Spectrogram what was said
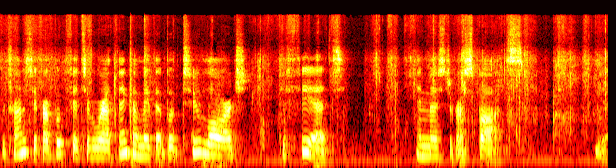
we're trying to see if our book fits everywhere. I think I made that book too large to fit in most of our spots. Yeah.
